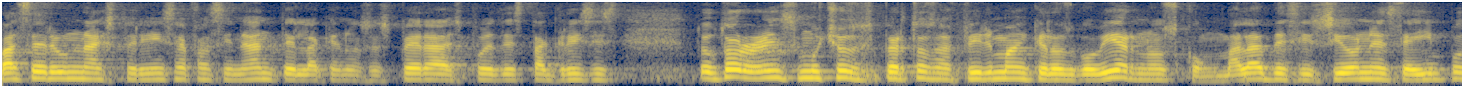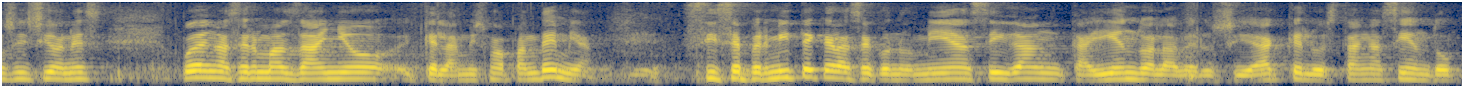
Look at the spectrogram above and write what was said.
Va a ser una experiencia fascinante la que nos espera después de esta crisis. Doctor Lorenz, muchos expertos afirman que los gobiernos, con malas decisiones e imposiciones, pueden hacer más daño que la misma pandemia. Si se permite que las economías sigan cayendo a la velocidad que lo están haciendo,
